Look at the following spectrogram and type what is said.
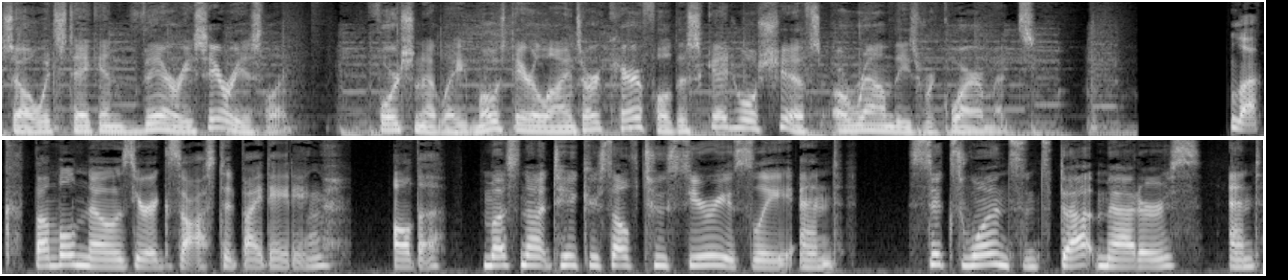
so it's taken very seriously. Fortunately, most airlines are careful to schedule shifts around these requirements. Look, Bumble knows you're exhausted by dating. All the must not take yourself too seriously and 6 1 since that matters. And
